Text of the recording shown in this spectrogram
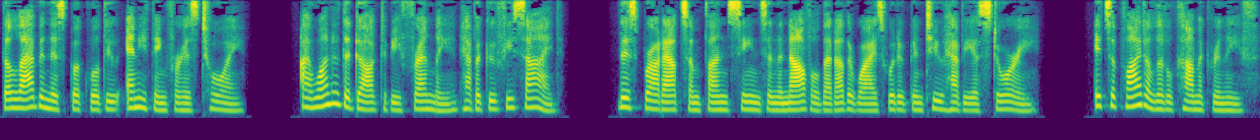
the lab in this book will do anything for his toy. I wanted the dog to be friendly and have a goofy side. This brought out some fun scenes in the novel that otherwise would have been too heavy a story. It supplied a little comic relief.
